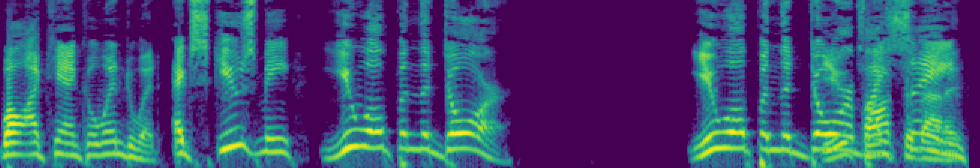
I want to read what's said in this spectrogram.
well, I can't go into it. Excuse me, you open the door. You open the door You by saying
